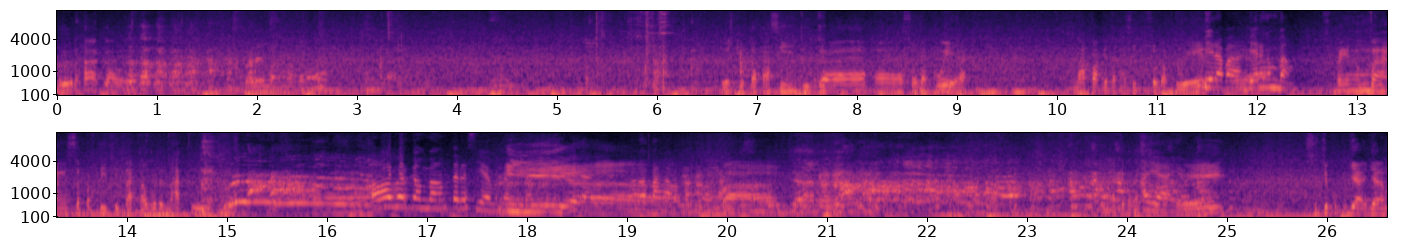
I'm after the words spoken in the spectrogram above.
durhaka mak makan terus kita kasih juga eh, soda kue ya kenapa kita kasih soda kue Biar apa? Supaya- Biar ngembang. supaya ngembang seperti cita kamu dan aku Oh berkembang terus ya benar. Iya. Apa-apa nggak apa-apa. apa-apa. Nah, kita kasih Ayo, soda ayo. kue. secukupnya jangan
